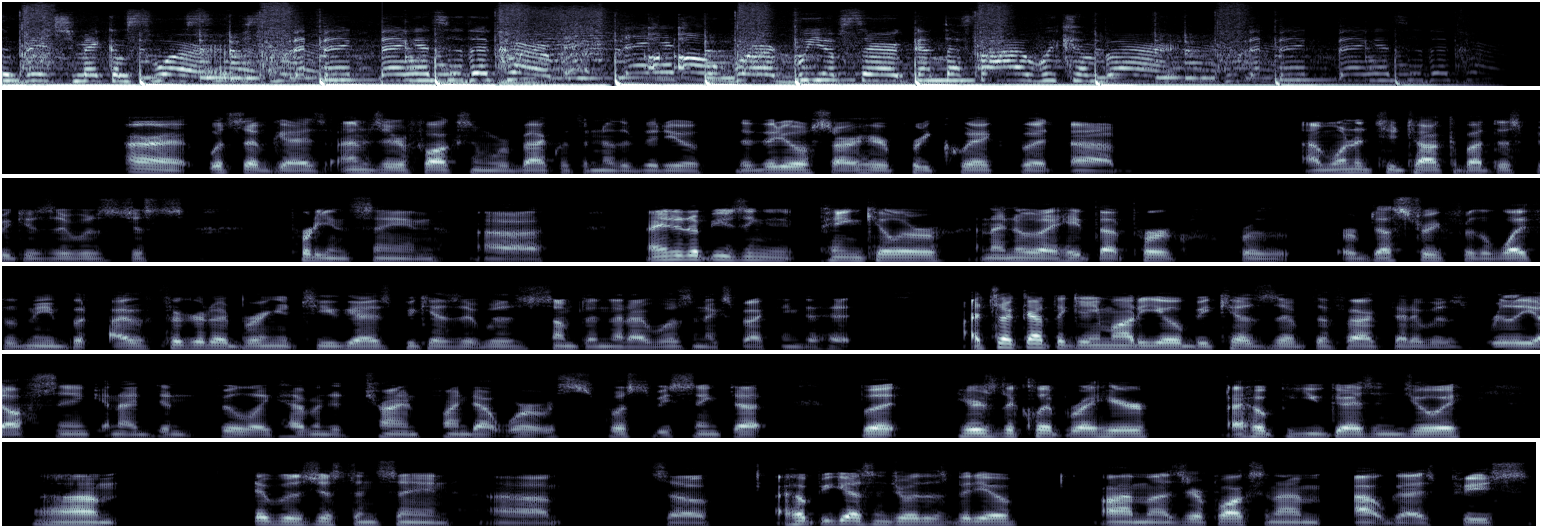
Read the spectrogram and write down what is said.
a bitch, make them swerve. Bang, bang the curb. Oh, oh, word, we absurd. Got the fire we can burn. Alright, what's up guys? I'm Zero Fox and we're back with another video. The video will start here pretty quick, but uh, I wanted to talk about this because it was just pretty insane. Uh, I ended up using Painkiller, and I know I hate that perk for or Death Streak for the life of me, but I figured I'd bring it to you guys because it was something that I wasn't expecting to hit. I took out the game audio because of the fact that it was really off sync and I didn't feel like having to try and find out where it was supposed to be synced at. But here's the clip right here. I hope you guys enjoy. Um, it was just insane. Um, so I hope you guys enjoy this video. I'm uh, and I'm out, guys. Peace.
